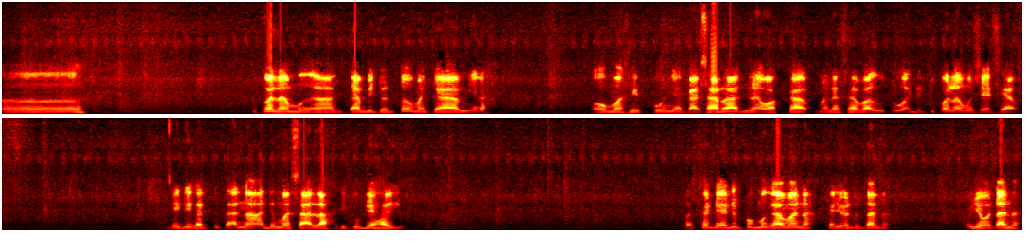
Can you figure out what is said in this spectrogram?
Uh, tukar nama. Ha, kita ambil contoh macam ni lah. Rumah Sepul ni Kak Sarah dia nak wakaf. Malasah baru tu ada tukar nama siap-siap. Jadi dia kata tak nak ada masalah di kemudian hari. Pasal dia ada pemegang manah kat jawatan tanah. Pejabat tanah.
